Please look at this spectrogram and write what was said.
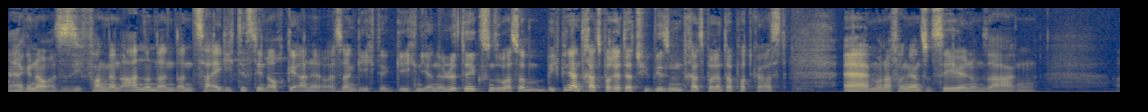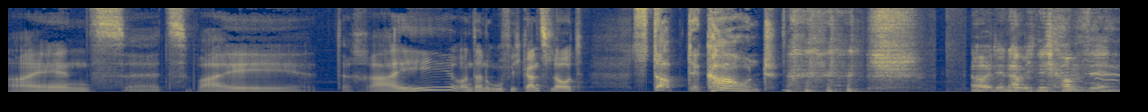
Ja, genau. Also sie fangen dann an und dann, dann zeige ich das denen auch gerne. Weißt du, dann gehe ich, geh ich in die Analytics und sowas. Ich bin ja ein transparenter Typ, wir sind ein transparenter Podcast. Ähm, und dann fangen die an zu zählen und sagen: Eins, äh, zwei, drei. Und dann rufe ich ganz laut: Stop the count! Oh, den habe ich nicht kommen sehen.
